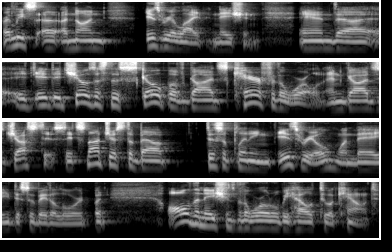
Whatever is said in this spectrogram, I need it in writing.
or at least a, a non Israelite nation. And uh, it, it shows us the scope of God's care for the world and God's justice. It's not just about disciplining Israel when they disobey the Lord, but all the nations of the world will be held to account.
